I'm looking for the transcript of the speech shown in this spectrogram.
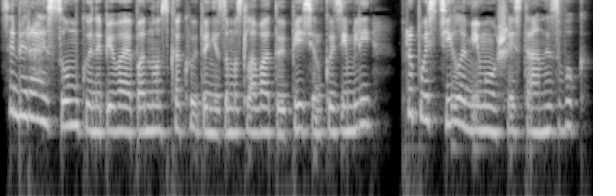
Собирая сумку и напевая под нос какую-то незамысловатую песенку земли, пропустила мимо ушей странный звук.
